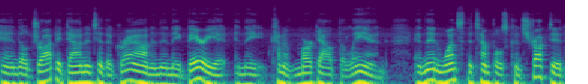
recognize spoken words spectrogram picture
and they'll drop it down into the ground and then they bury it and they kind of mark out the land. And then once the temple's constructed,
